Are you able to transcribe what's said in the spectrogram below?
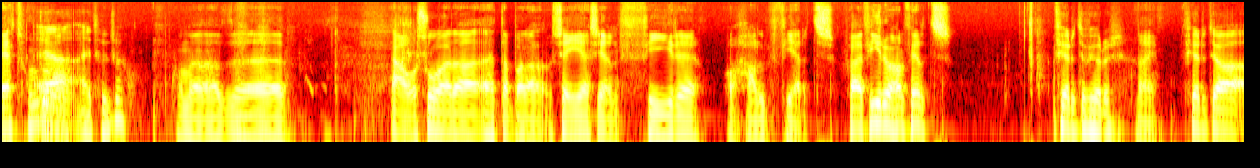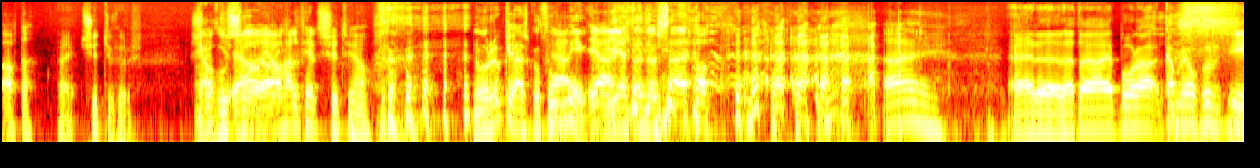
100 já, 100 þannig að uh, já og svo er það þetta bara segja síðan 4 og halv fjörds hvað er 4 og halv fjörds? 44 Nei, 48 nei, 74 Já, þú 70, já, sagði já, það. halv fjörð 70 já. Nú rugglaði sko þú Já, mig. já. Ég held að þetta sagði þá Æ, er, uh, Þetta er búin að gamla okkur í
